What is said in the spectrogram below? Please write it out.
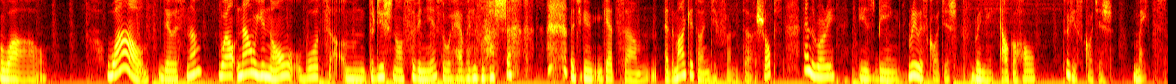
Wow. Wow, dear listener. Well, now you know what um, traditional souvenirs we have in Russia. that you can get um, at the market or in different uh, shops. And Rory is being really Scottish, bringing alcohol to his Scottish mates.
